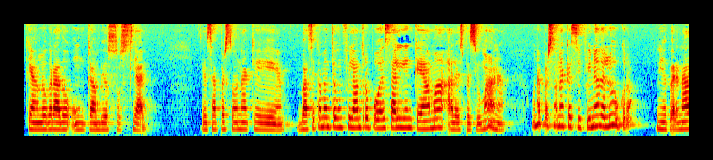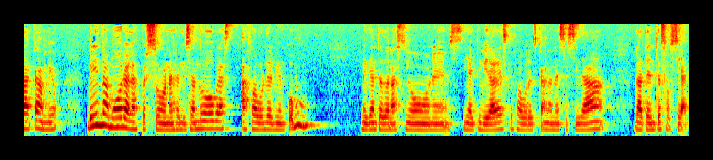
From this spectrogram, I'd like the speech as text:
que han logrado un cambio social. Esa persona que básicamente un filántropo es alguien que ama a la especie humana, una persona que sin fines de lucro ni espera nada a cambio, brinda amor a las personas realizando obras a favor del bien común, mediante donaciones y actividades que favorezcan la necesidad latente social,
